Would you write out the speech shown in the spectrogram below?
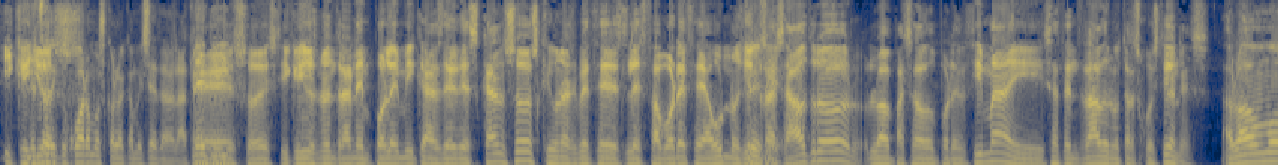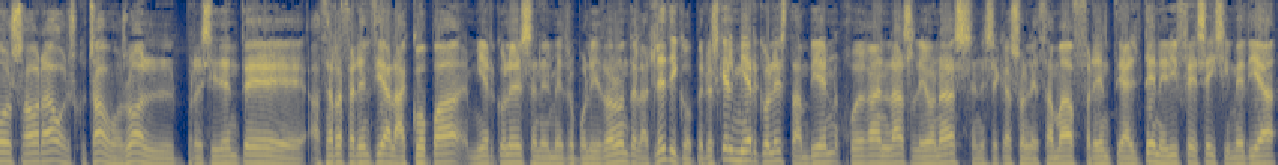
Y que el ellos, hecho de que jugáramos con la camiseta del Atlético. Eso es, y que ellos no entran en polémicas de descansos, que unas veces les favorece a unos y Sí, otras sí. a otros, lo ha pasado por encima y se ha centrado en otras cuestiones. Hablábamos ahora, o escuchábamos, ¿no? Al presidente hacer referencia a la Copa miércoles en el Metropolitano ante el Atlético. Pero es que el miércoles también juegan las Leonas, en ese caso en Lezama, frente al Tenerife, seis y media,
